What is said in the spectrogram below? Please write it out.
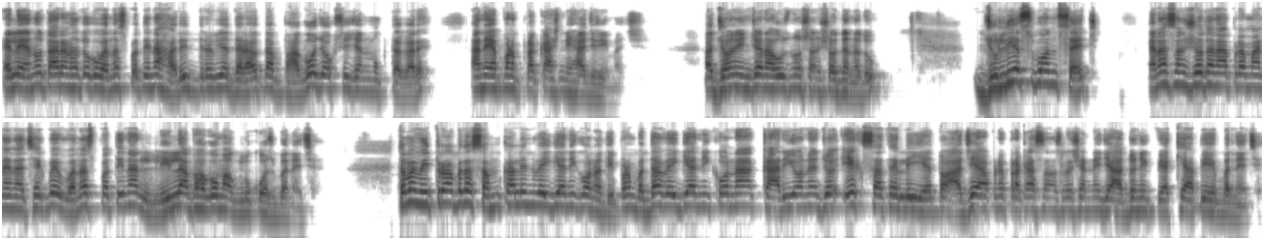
એટલે એનું તારણ હતું કે વનસ્પતિના હરિતદ્રવ્ય ધરાવતા ભાગો જ ઓક્સિજન મુક્ત કરે અને એ પણ પ્રકાશની હાજરીમાં જ. આ જોન ઇન્જન હાઉસનું સંશોધન હતું. જુલિયસ વોન સેચ, એના સંશોધન આ પ્રમાણેના છે કે ભાઈ વનસ્પતિના લીલા ભાગોમાં ગ્લુકોઝ બને છે. તમે મિત્રો આ બધા સમકાલીન વૈજ્ઞાનિકો નથી, પણ બધા વૈજ્ઞાનિકોના કાર્યોને જો એક સાથે લઈએ તો આજે આપણે પ્રકાશ સંશ્લેષણની જે આધુનિક વ્યાખ્યા આપી એ બને છે.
